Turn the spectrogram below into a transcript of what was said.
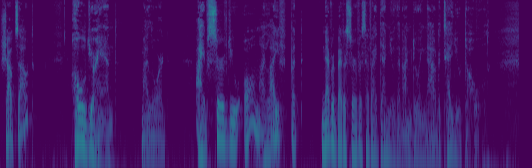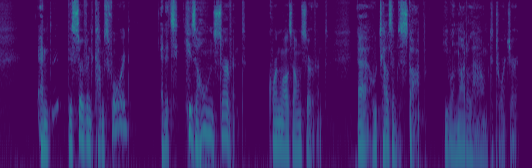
shouts out, Hold your hand, my lord. I have served you all my life, but never better service have I done you than I'm doing now to tell you to hold. And the servant comes forward, and it's his own servant, Cornwall's own servant, uh, who tells him to stop. He will not allow him to torture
